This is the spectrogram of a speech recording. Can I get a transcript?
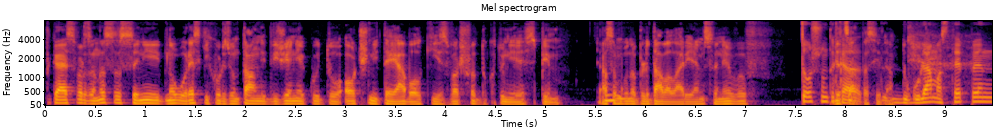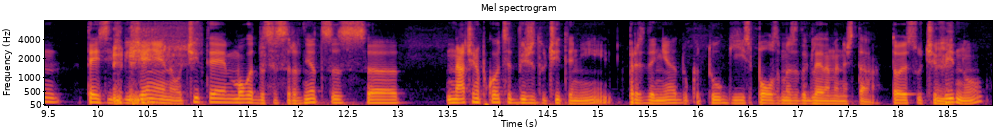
така е свързана с едни много резки хоризонтални движения, които очните ябълки извършват, докато ние спим. Аз съм го наблюдавал Арием съня в точно така. Децата си, да. До голяма степен тези движения на очите могат да се сравнят с а, начина по който се движат очите ни през деня, докато ги използваме за да гледаме неща. Тоест, очевидно, mm.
